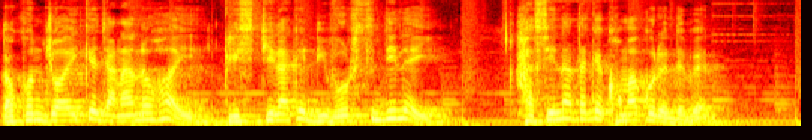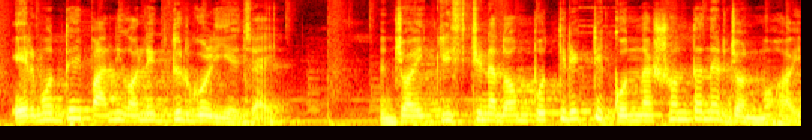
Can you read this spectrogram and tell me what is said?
তখন জয়কে জানানো হয়, ক্রিস্টিনাকে ডিভোর্স দিলেই হাসিনা তাকে ক্ষমা করে দেবেন। এর মধ্যেই পানি অনেক দূর গড়িয়ে যায়। জয় ক্রিস্টিনা দম্পতির একটি কন্যা সন্তানের জন্ম হয়।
